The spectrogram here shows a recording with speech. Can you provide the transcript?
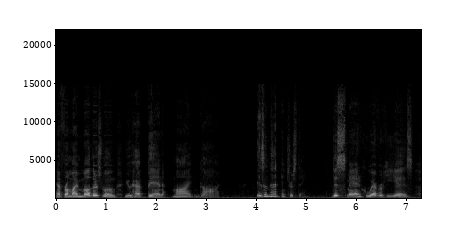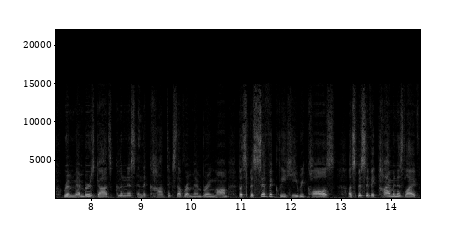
and from my mother's womb you have been my God. Isn't that interesting? This man, whoever he is, remembers God's goodness in the context of remembering mom, but specifically he recalls a specific time in his life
